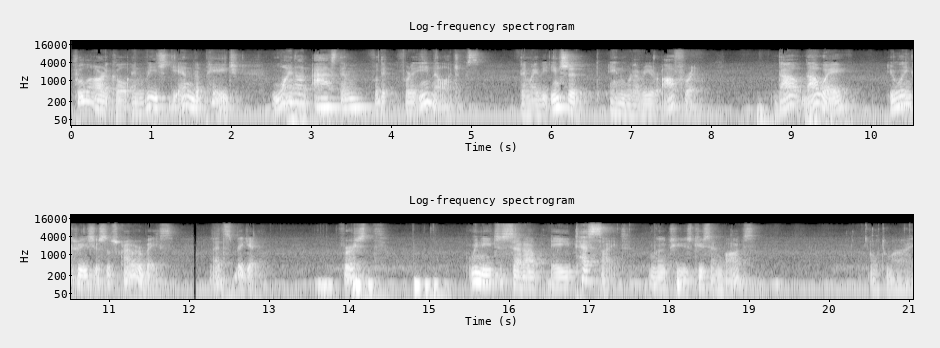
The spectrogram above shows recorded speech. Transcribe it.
full article and reach the end of the page, why not ask them for the for the email address? They might be interested in whatever you're offering. That, that way, you will increase your subscriber base. Let's begin. First, we need to set up a test site. I'm going to use qSandbox. Go to my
